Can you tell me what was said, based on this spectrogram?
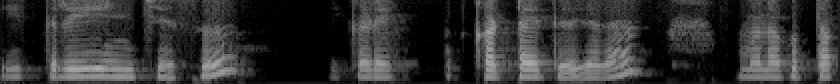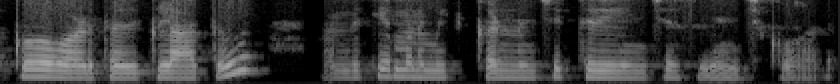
ఈ త్రీ ఇంచెస్ ఇక్కడ కట్ అవుతుంది కదా మనకు తక్కువ పడుతుంది క్లాత్. అందుకే మనం ఇక్కడ నుంచి త్రీ ఇంచెస్ పెంచుకోవాలి.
